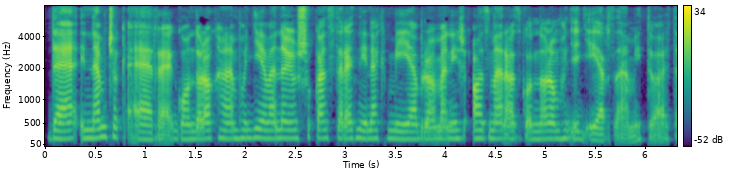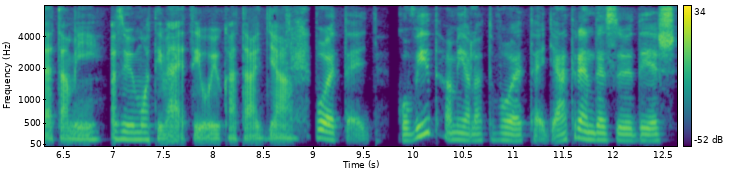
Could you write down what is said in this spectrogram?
de én nem csak erre gondolok, hanem, hogy nyilván nagyon sokan szeretnének mélyebbről menni, és az már azt gondolom, hogy egy érzelmi töltet, ami az ő motivációjukat adja. Volt egy COVID, ami alatt volt egy átrendeződés,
